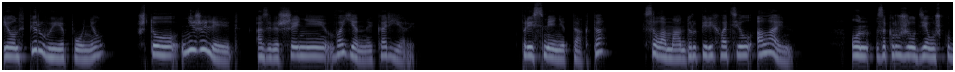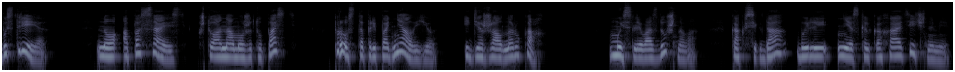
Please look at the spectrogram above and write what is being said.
и он впервые понял, что не жалеет о завершении военной карьеры. При смене такта Саламандру перехватил Алайн. Он закружил девушку быстрее, но, опасаясь, что она может упасть, просто приподнял ее и держал на руках. Мысли воздушного, как всегда, были несколько хаотичными.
